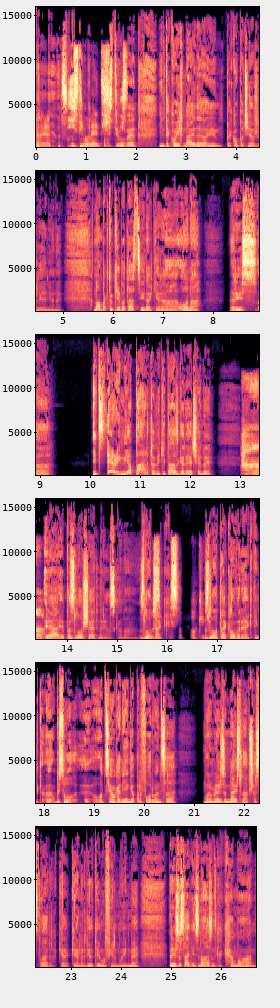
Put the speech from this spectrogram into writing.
Ja, ja. Isti moment. Isti moment. In tako jih najdejo, in tako pač je v življenju. Ne. No, ampak tukaj je pa ta scena, kjer uh, ona res. Uh, It's tearing me apart, ali nekaj tasga reče. Ne. Ah, Ja, je pa zelo šetnerjevsko, no. zelo tak. okay. Zelo tak overacting. V bistvu eh, od celega njenega performanca moram reči, da najslabša stvar, ki je naredil v tem filmu. In me res vsakeč tako, come on.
